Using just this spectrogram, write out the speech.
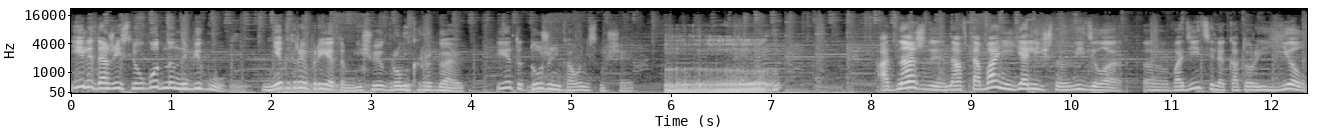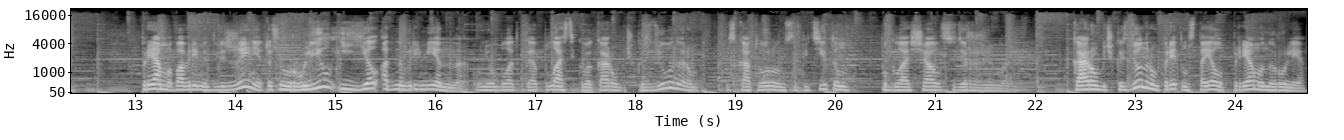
или даже, если угодно, на бегу. Некоторые при этом еще и громко рыгают. И это тоже никого не смущает. Однажды на автобане я лично видела э, водителя, который ел прямо во время движения, то есть он рулил и ел одновременно. У него была такая пластиковая коробочка с дюнером, из которой он с аппетитом поглощал содержимое. Коробочка с дюнером при этом стояла прямо на руле.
